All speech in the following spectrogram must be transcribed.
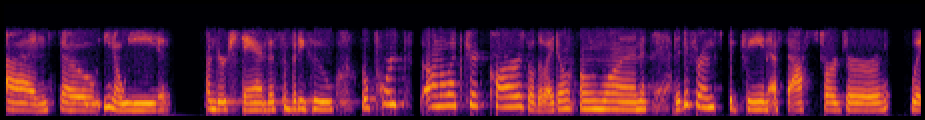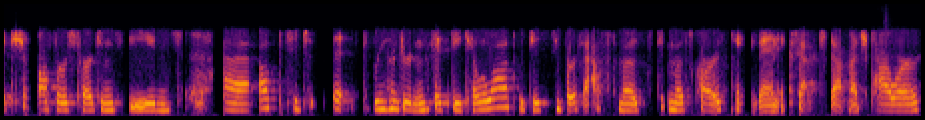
And so, you know, we understand as somebody who reports on electric cars, although I don't own one, the difference between a fast charger, which offers charging speeds uh, up to t- uh, 350 kilowatts, which is super fast. Most most cars can't even accept that much power.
